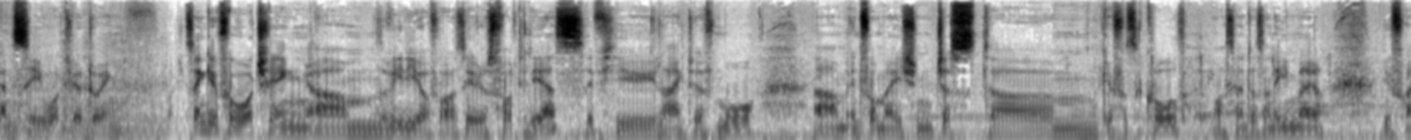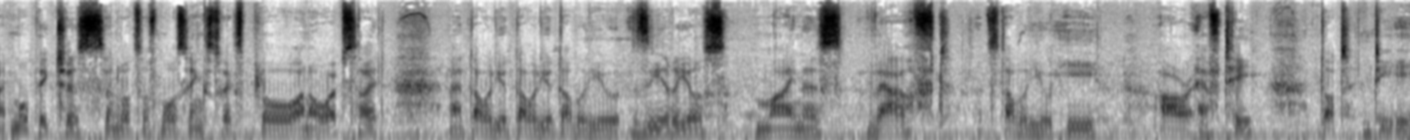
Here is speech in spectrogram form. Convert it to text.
and see what you're doing Thank you for watching um, the video of our Sirius 40DS. If you like to have more um, information, just um, give us a call or send us an email. You find more pictures and lots of more things to explore on our website at www.sirius-werft, that's W-E-R-F-T dot D-E.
